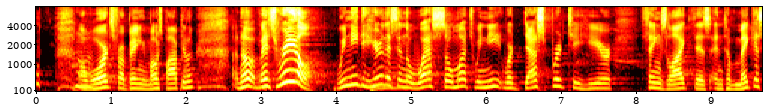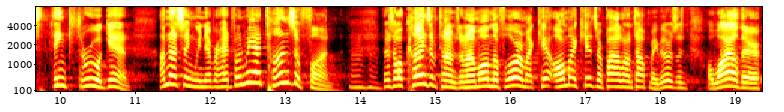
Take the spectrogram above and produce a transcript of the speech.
awards for being most popular? No, but it's real. We need to hear this in the West so much. We need we're desperate to hear things like this and to make us think through again. I'm not saying we never had fun. We had tons of fun. Mm-hmm. There's all kinds of times when I'm on the floor and my kid, all my kids are piled on top of me. There was a, a, while there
